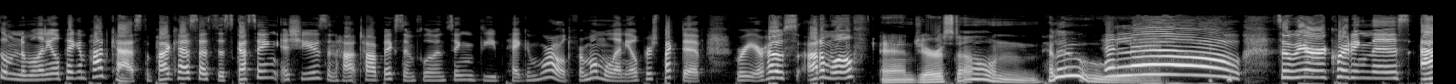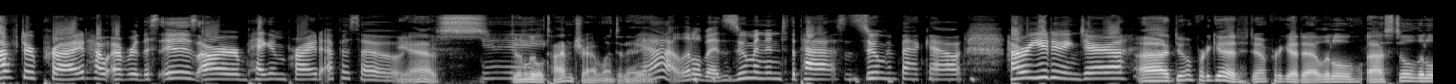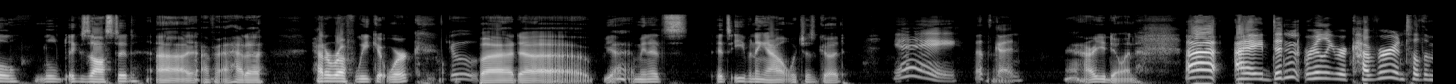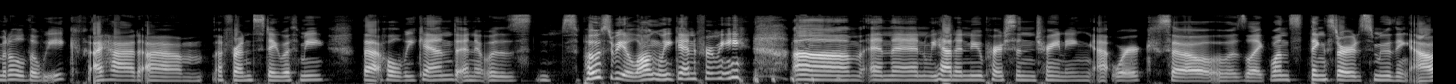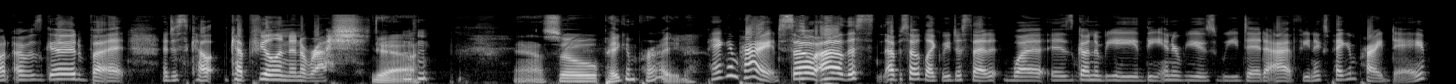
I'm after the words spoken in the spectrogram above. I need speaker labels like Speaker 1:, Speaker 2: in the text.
Speaker 1: Welcome to Millennial Pagan Podcast, the podcast that's discussing issues and hot topics influencing the pagan world from a millennial perspective. We're your hosts, Autumn Wolf.
Speaker 2: And Jarrah Stone. Hello.
Speaker 1: Hello! So we are recording this after Pride. However, this is our Pagan Pride episode.
Speaker 2: Yes.
Speaker 1: Yay.
Speaker 2: Doing a little time traveling today.
Speaker 1: Yeah, a little bit. Zooming into the past, zooming back out. How are you doing, Jarrah?
Speaker 2: Uh, doing pretty good. Doing pretty good. A little, uh, still a little, little exhausted. Uh, I've had a had a rough week at work,
Speaker 1: Ooh.
Speaker 2: but uh, yeah, I mean it's it's evening out, which is good.
Speaker 1: Yay. That's good.
Speaker 2: Yeah, how are you doing?
Speaker 1: Uh, I didn't really recover until the middle of the week. I had um, a friend stay with me that whole weekend, and it was supposed to be a long weekend for me. um, and then we had a new person training at work, so it was like once things started smoothing out, I was good, but I just kept kept feeling in a rush.
Speaker 2: Yeah. yeah. So pagan pride.
Speaker 1: Pagan Pride. So, uh, this episode, like we just said, what is going to be the interviews we did at Phoenix Pagan Pride Day.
